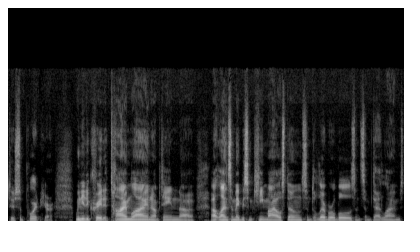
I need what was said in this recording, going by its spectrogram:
to support here. We need to create a timeline and obtain uh, outline some maybe some key milestones, some deliverables, and some deadlines.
